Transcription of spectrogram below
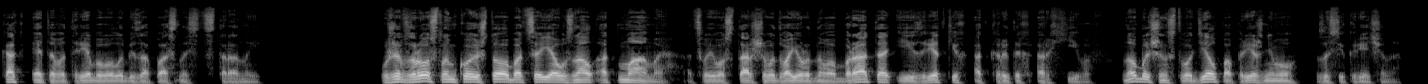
как этого требовала безопасность страны. Уже взрослым кое-что об отце я узнал от мамы, от своего старшего двоюродного брата и из редких открытых архивов. Но большинство дел по-прежнему засекречено.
